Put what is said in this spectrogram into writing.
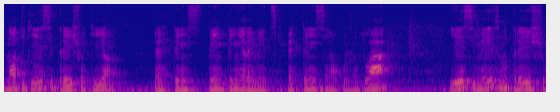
Note que esse trecho aqui ó, pertence, tem, tem elementos que pertencem ao conjunto A e esse mesmo trecho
